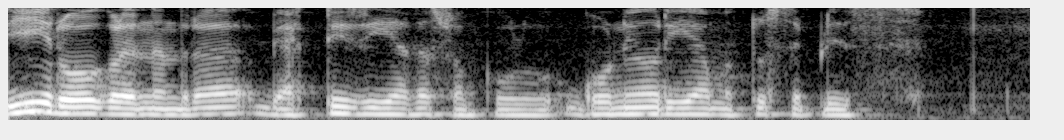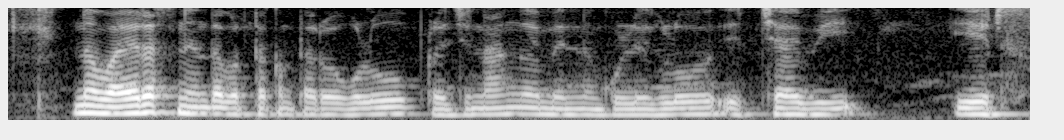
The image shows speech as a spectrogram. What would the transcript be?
ಈ ರೋಗಗಳೇನೆಂದ್ರೆ ಬ್ಯಾಕ್ಟೀರಿಯಾದ ಸೋಂಕುಗಳು, ಗೊನೋರಿಯಾ ಮತ್ತು ಸೆಪ್ಲಿಸ್ ಇನ್ನು ವೈರಸ್ನಿಂದ ಬರ್ತಕ್ಕಂಥ ರೋಗಗಳು, ಪ್ರಜನಾಂಗ ಮೇಲಿನ ಗುಳಿಗಳು ಎಚ್ ಐ ವಿ, ಏಡ್ಸ್.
